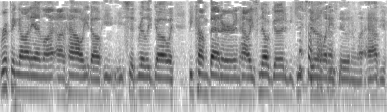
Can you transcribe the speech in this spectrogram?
ripping on him on, on how, you know, he, he should really go and become better and how he's no good if he keeps doing what he's doing and what have you.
